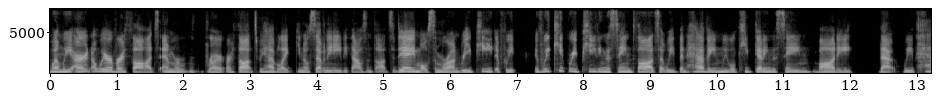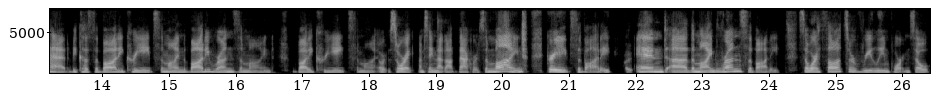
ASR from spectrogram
when we aren't aware of our thoughts and we're our, our thoughts we have like you know 70 80,000 thoughts a day. Most of them are on repeat. If we if we keep repeating the same thoughts that we've been having we will keep getting the same body that we've had because the body creates the mind. The body runs the mind. The body creates the mind or sorry i'm saying that not backwards. The mind creates the body Right. and uh, the mind runs the body. So our thoughts are really important. So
